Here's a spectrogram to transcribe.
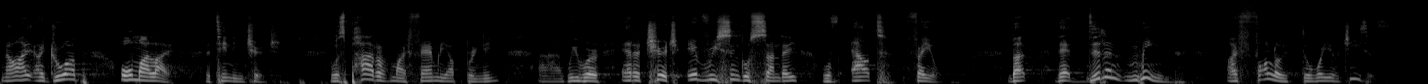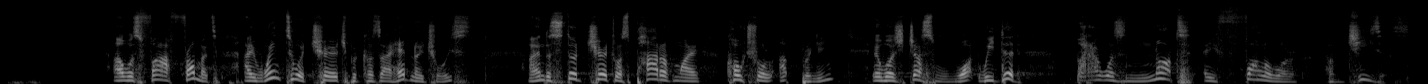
Now, I, I grew up all my life attending church. It was part of my family upbringing. Uh, we were at a church every single Sunday without fail. But that didn't mean I followed the way of Jesus. I was far from it. I went to a church because I had no choice. I understood church was part of my cultural upbringing, it was just what we did. But I was not a follower of Jesus.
